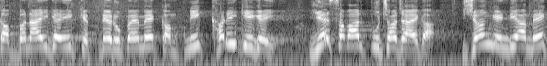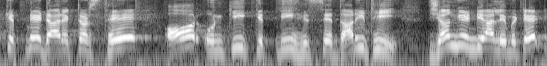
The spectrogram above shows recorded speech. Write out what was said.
कब बनाई गई, कितने रुपए में कंपनी खड़ी की गई, ये सवाल पूछा जाएगा। यंग इंडिया में कितने डायरेक्टर्स थे और उनकी कितनी हिस्सेदारी थी? यंग इंडिया लिमिटेड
